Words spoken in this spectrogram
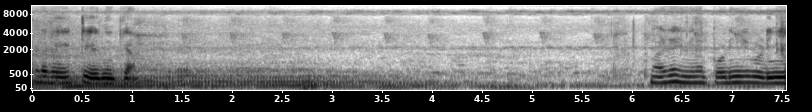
ഇവിടെ വെയിറ്റ് ചെയ്ത് നിൽക്കാം. മഴ ഇങ്ങനെ പൊടിഞ്ഞ് പൊടിഞ്ഞ്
